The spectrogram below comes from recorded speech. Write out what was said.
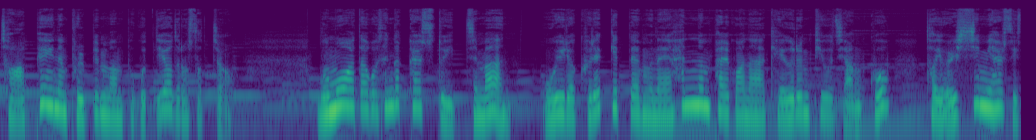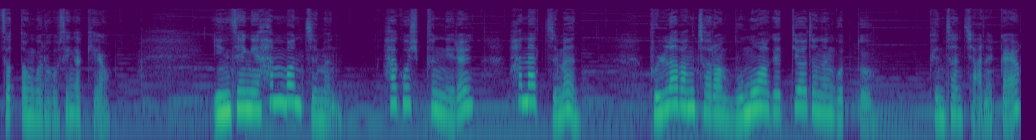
저 앞에 있는 불빛만 보고 뛰어들었었죠. 무모하다고 생각할 수도 있지만 오히려 그랬기 때문에 한눈 팔거나 게으름 피우지 않고 더 열심히 할 수 있었던 거라고 생각해요. 인생에 한 번쯤은 하고 싶은 일을 하나쯤은 불나방처럼 무모하게 뛰어드는 것도 괜찮지 않을까요?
